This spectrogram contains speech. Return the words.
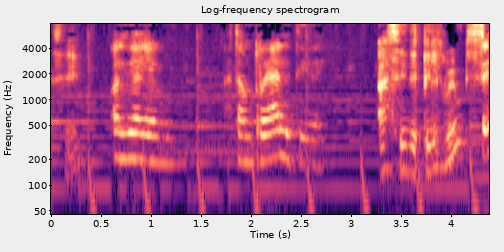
sí. Hoy día hay un- hasta un reality de... ¿Ah, sí, de pilgrims? Sí,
